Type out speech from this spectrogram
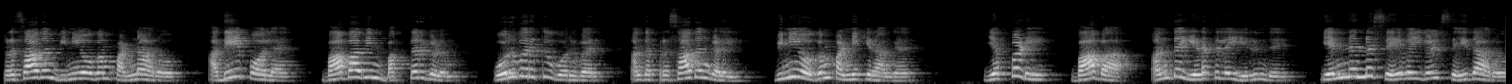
பிரசாதம் விநியோகம் பண்ணாரோ அதே போல பாபாவின் பக்தர்களும் ஒருவருக்கு ஒருவர் அந்த பிரசாதங்களை விநியோகம் பண்ணிக்கிறாங்க. எப்படி பாபா அந்த இடத்துல இருந்து என்னென்ன சேவைகள் செய்தாரோ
